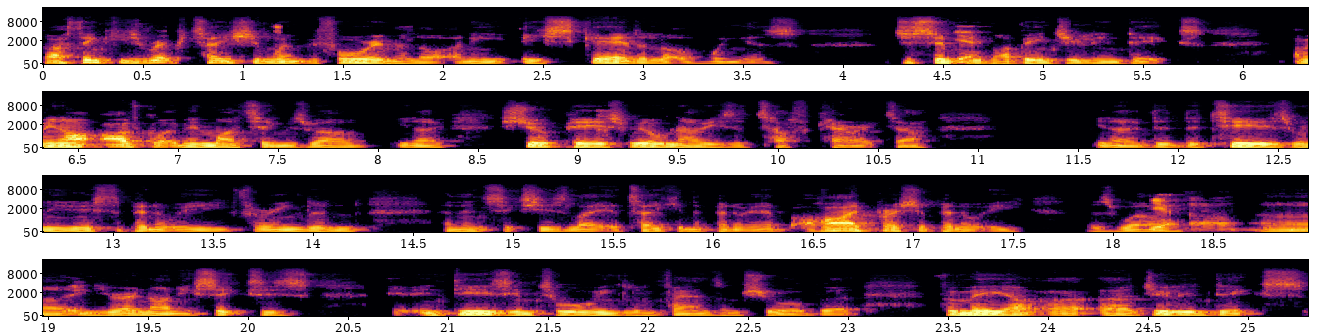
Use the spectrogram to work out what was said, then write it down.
but I think his reputation went before him a lot, and he he scared a lot of wingers just simply Yeah. by being Julian Dicks. I mean, I, I've got him in my team as well. You know, Stuart Pearce, we all know he's a tough character. You know, the, the tears when he missed the penalty for England, and then six years later taking the penalty, a high pressure penalty as well Yeah. Um, uh, in Euro '96 is endears him to all England fans, I'm sure. But for me, uh, uh, uh, Julian Dicks,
